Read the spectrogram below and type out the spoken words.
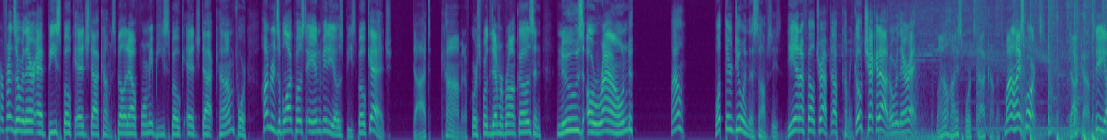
our friends over there at bespokeedge.com. Spell it out for me, bespokeedge.com for hundreds of blog posts and videos, bespokeedge.com. And of course, for the Denver Broncos and news around, well, what they're doing this offseason. The NFL draft upcoming. Go check it out over there at milehighsports.com. That's milehighsports.com. See ya.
